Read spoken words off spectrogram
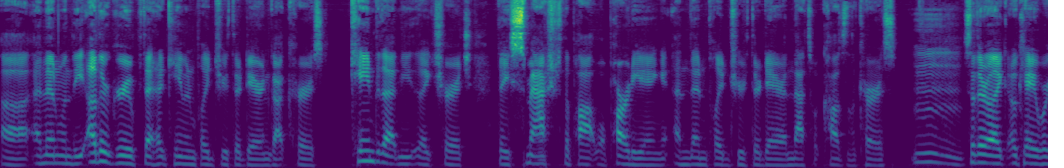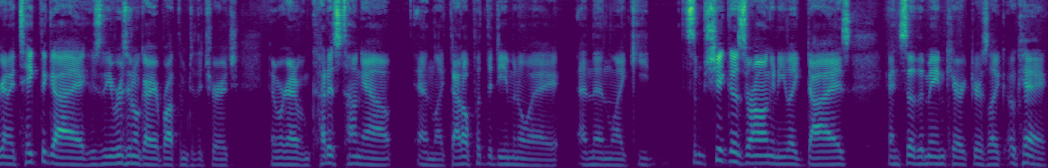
Uh, and then when the other group that had came and played Truth or Dare and got cursed came to that like church, they smashed the pot while partying and then played Truth or Dare, and that's what caused the curse. Mm. So they're like, okay, we're gonna take the guy who's the original guy who brought them to the church, and we're gonna have him cut his tongue out, and like that'll put the demon away. And then like he some shit goes wrong and he like dies, and so the main character is like, okay,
